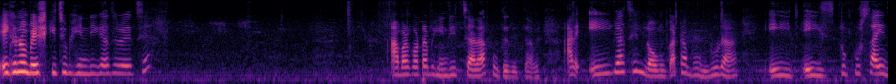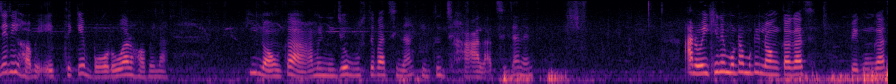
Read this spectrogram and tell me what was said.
এখানেও বেশ কিছু ভেন্ডি গাছ রয়েছে। আবার কটা ভেন্ডির চারা পুঁতে দিতে হবে। আর এই গাছের লঙ্কাটা বন্ধুরা, এই এইটুকু সাইজেরই হবে, এর থেকে বড় আর হবে না। কি লঙ্কা, আমি নিজেও বুঝতে পারছি না, কিন্তু ঝাল আছে, জানেন? আর ওইখানে মোটামুটি লঙ্কা গাছ, বেগুন গাছ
